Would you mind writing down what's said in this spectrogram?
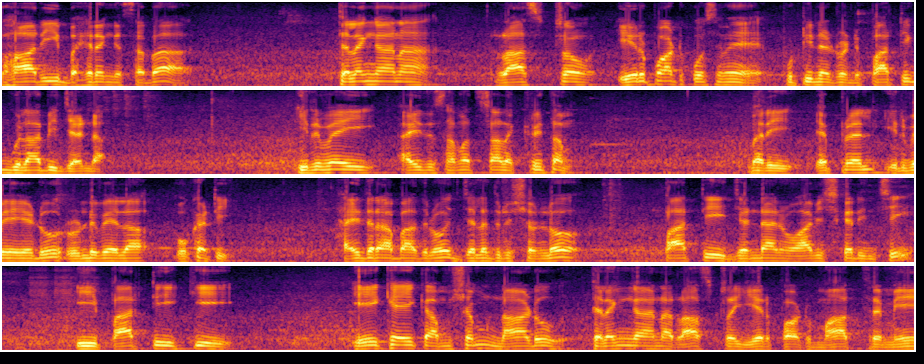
భారీ బహిరంగ సభ తెలంగాణ రాష్ట్రం ఏర్పాటు కోసమే పుట్టినటువంటి పార్టీ గులాబీ జెండా. ఇరవై ఐదు సంవత్సరాల క్రితం మరి ఏప్రిల్ ఇరవై ఏడు రెండు వేల ఒకటి హైదరాబాదులో జలదృశ్యంలో పార్టీ జెండాను ఆవిష్కరించి ఈ పార్టీకి ఏకైక అంశం నాడు తెలంగాణ రాష్ట్ర ఏర్పాటు మాత్రమే.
